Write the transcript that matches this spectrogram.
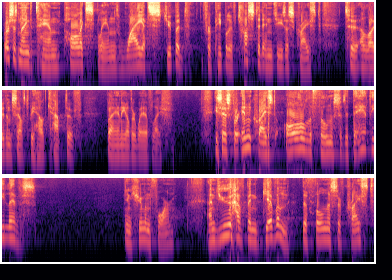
Verses 9 to 10, Paul explains why it's stupid for people who've trusted in Jesus Christ to allow themselves to be held captive by any other way of life. He says, For in Christ all the fullness of the deity lives in human form, and you have been given the fullness of Christ.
